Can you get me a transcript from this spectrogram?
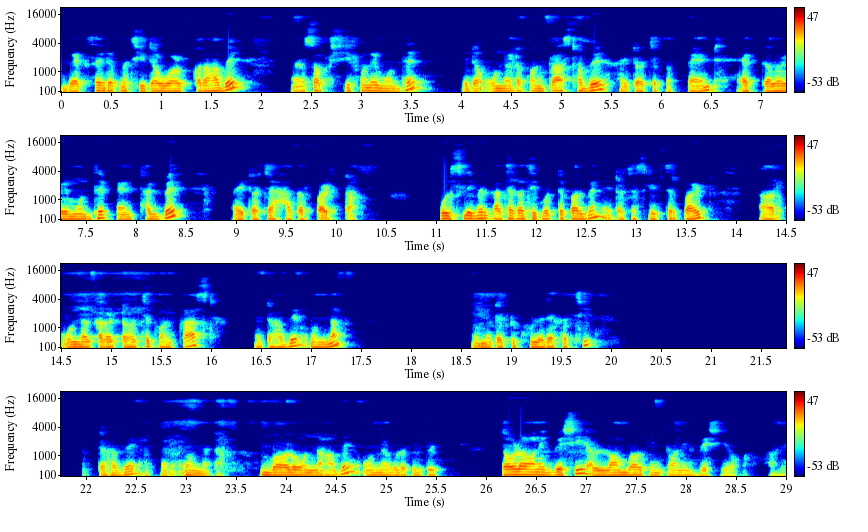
ব্যাক সাইড আপনার ছিটা ওয়ার্ক করা হবে সফট শিফনের মধ্যে। এটা ওড়নাটা কন্ট্রাস্ট হবে এটা হচ্ছে আপনার প্যান্ট। এক কালারের মধ্যে প্যান্ট থাকবে, আর এটা হচ্ছে হাতার পার্টটা। ফুল স্লিভের কাছাকাছি করতে পারবেন, এটা হচ্ছে স্লিভসের পার্ট আর ওড়নার কালারটা হচ্ছে কন্ট্রাস্ট এটা হবে ওড়না। ওড়নাটা একটু খুলে দেখাচ্ছি। এটা হবে আপনার ওড়নাটা। বড় ওড়না হবে, ওড়নাগুলো কিন্তু চওড়া অনেক বেশি, আর লম্বাও কিন্তু অনেক বেশি হবে।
